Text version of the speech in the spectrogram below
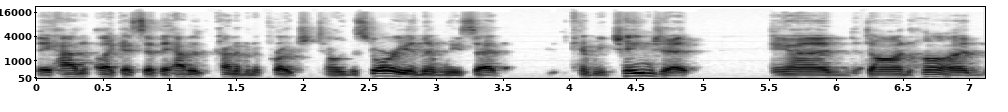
they had, like I said, they had a kind of an approach to telling the story, and then we said, "Can we change it?" And Don Hahn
